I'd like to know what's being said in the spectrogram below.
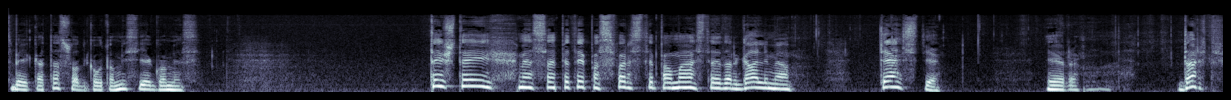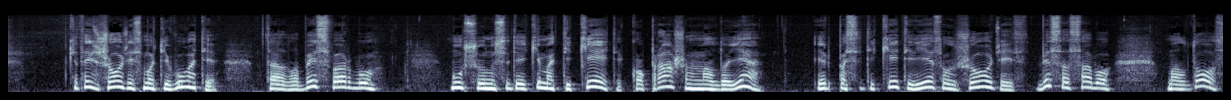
sveikata, su atgautomis jėgomis. Tai štai mes apie tai pasvarstę, pamastę dar galime tęsti ir dar kitais žodžiais motivuoti tą labai svarbų mūsų nusiteikimą tikėti, ko prašom maldoje ir pasitikėti Jėzaus žodžiais, visą savo maldos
